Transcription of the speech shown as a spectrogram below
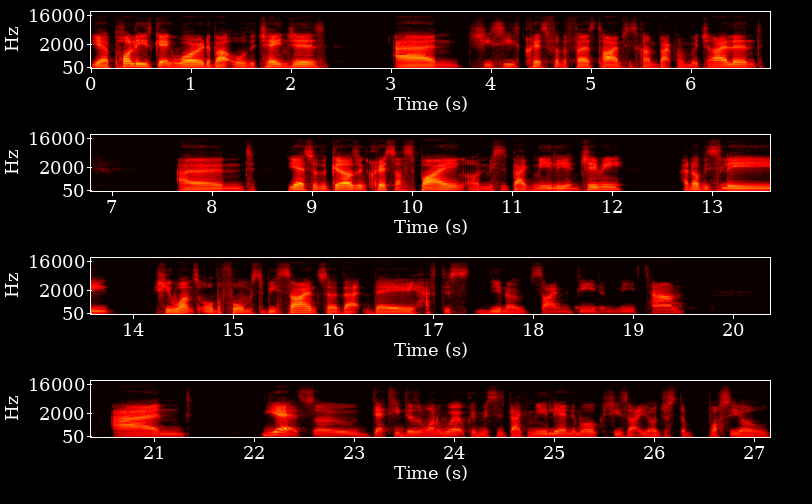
yeah, Polly's getting worried about all the changes, and she sees Chris for the first time since coming back from Witch Island, and yeah, so the girls and Chris are spying on Mrs. Bagmealy and Jimmy and obviously she wants all the forms to be signed so that they have to you know sign the deed and leave town and yeah so Detty doesn't want to work with mrs bagmealy anymore because she's like you're just a bossy old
